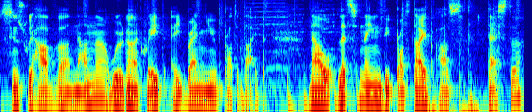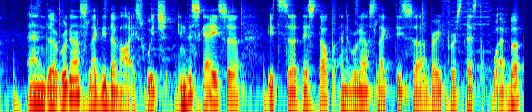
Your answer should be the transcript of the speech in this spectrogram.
since we have uh, none we're gonna create a brand new prototype. Now let's name the prototype as test and uh, we're gonna select the device which in this case uh, it's desktop and we're gonna select this uh, very first desktop web.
